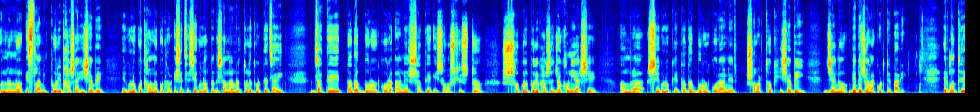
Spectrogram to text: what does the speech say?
অন্যান্য ইসলামিক পরিভাষা হিসাবে এগুলো কোথাও না কোথাও এসেছে। সেগুলো আপনাদের সামনে আমরা তুলে ধরতে চাই, যাতে তাদাব্বুরুল কোরআনের সাথে এই সংশ্লিষ্ট সকল পরিভাষা যখনই আসে আমরা সেগুলোকে তাদাব্বুরুল কোরআনের সমর্থক হিসাবেই যেন বিবেচনা করতে পারি। এর মধ্যে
